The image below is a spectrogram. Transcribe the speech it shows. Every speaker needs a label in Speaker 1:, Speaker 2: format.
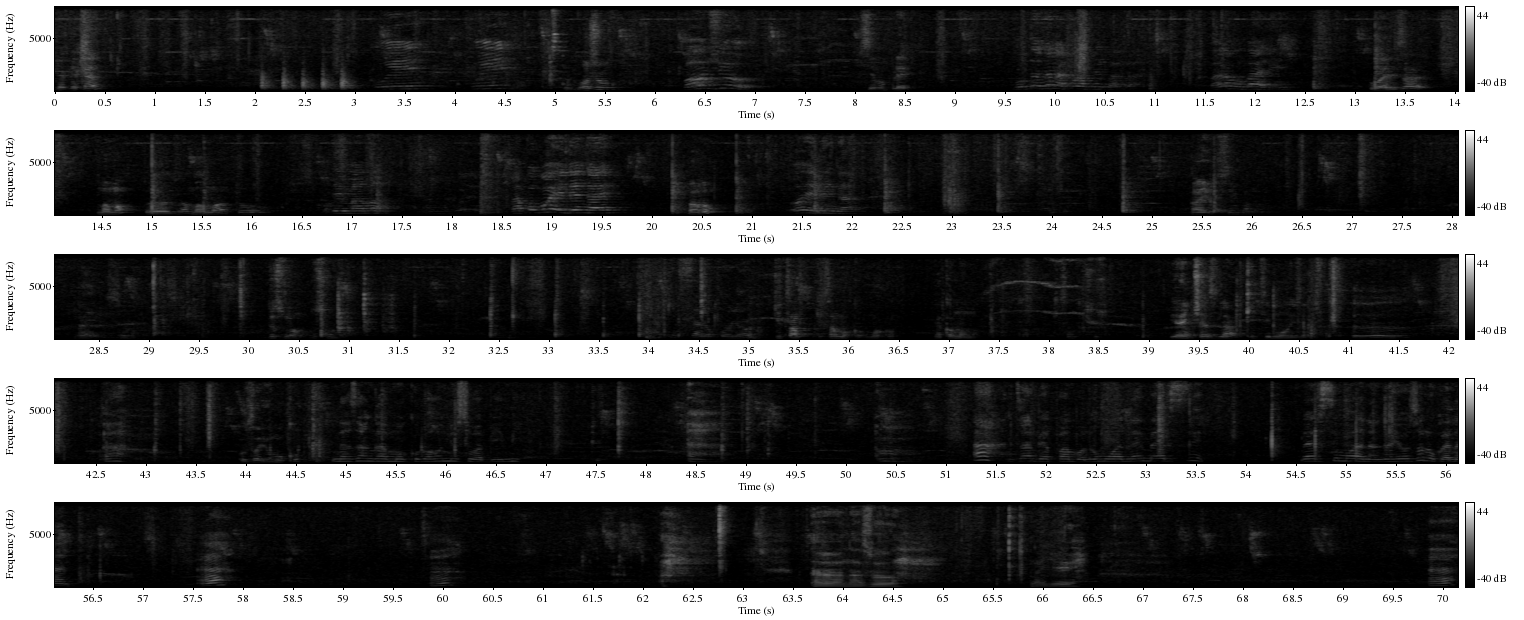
Speaker 1: Il y a quelqu'un?
Speaker 2: Oui, oui.
Speaker 1: Bonjour,
Speaker 2: Bonjour.
Speaker 1: s'il vous plaît.
Speaker 2: papa mobali
Speaker 1: Ouais, ça. Maman euh, ça, maman, to...
Speaker 2: e mama bapoko oyede ngai
Speaker 1: Pardon?
Speaker 2: Oyede nga
Speaker 1: Gaïo, Simba. Gaïo, Simba. doucement. Doucement.
Speaker 2: Akitisa lokolo.
Speaker 1: Kitisa kitisa moko moko. Yako mama kitisa mosusu ya une chaise là kiti mo
Speaker 2: eza
Speaker 1: oza yo moko?
Speaker 2: Naza nga moko bango nyonso babimi. Ah. ah Nzambe apambola mwana eh, merci. Merci mwana ngai. Ozoluka nani?
Speaker 1: Nazo na ye
Speaker 2: Hein?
